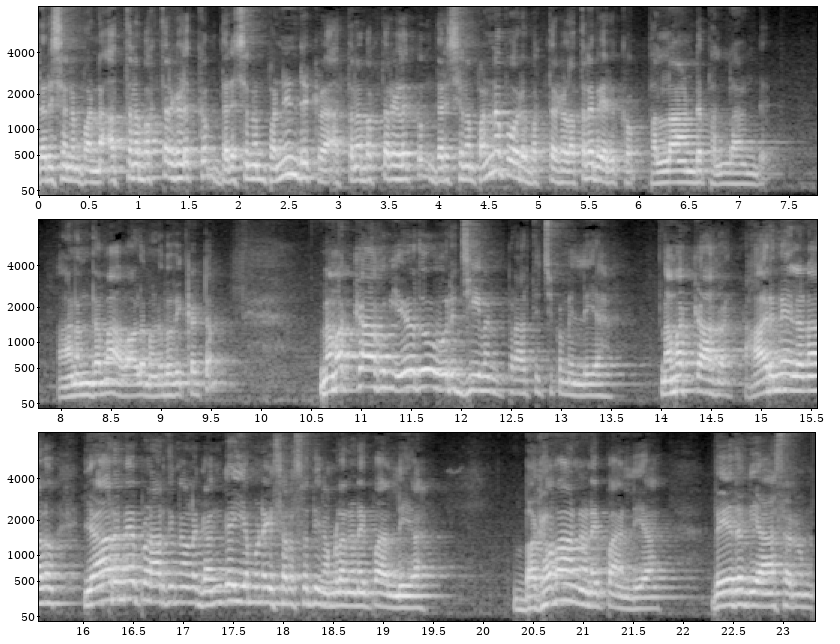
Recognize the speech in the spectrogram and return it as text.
தரிசனம் பண்ண அத்தனை பக்தர்களுக்கும் தரிசனம் பண்ணிட்டு இருக்கிற அத்தனை பக்தர்களுக்கும் தரிசனம் பண்ண போகிற பக்தர்கள் அத்தனை பேருக்கும். பல்லாண்டு பல்லாண்டு. ஆனந்தமாக அவளும் அனுபவிக்கட்டும். நமக்காகவும் ஏதோ ஒரு ஜீவன் பிரார்த்திச்சுக்கும் இல்லையா? நமக்காக. யாருமே இல்லைனாலும் யாருமே பிரார்த்தினாலும் கங்கை யமுனை சரஸ்வதி நம்மளை நினைப்பா இல்லையா? பகவான் நினைப்பான் இல்லையா? வேதவியாசரும்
